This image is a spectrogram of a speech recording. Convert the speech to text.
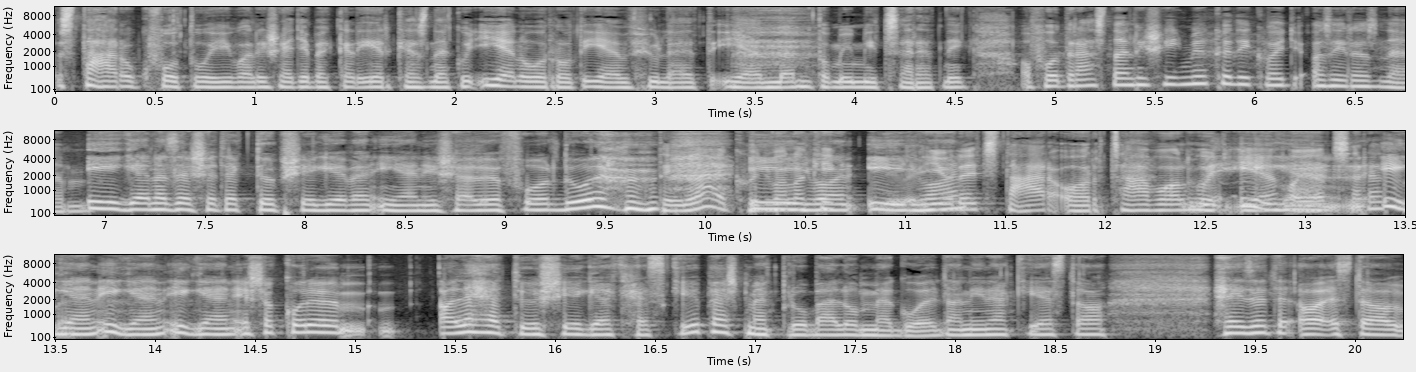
sztárok fotóival és egyebekkel érkeznek, hogy ilyen orrot, ilyen fület, ilyen nem tudom, mit szeret szeretnék. A fodrásznál is így működik, vagy azért az nem? Igen, az esetek többségében ilyen is előfordul. Tényleg? Hogy így valaki van, így jön van. egy sztár arcával, hogy igen, ilyen hajat szeretne? Igen, igen, igen. És akkor a lehetőségekhez képest megpróbálom megoldani neki ezt a helyzetet, ezt a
